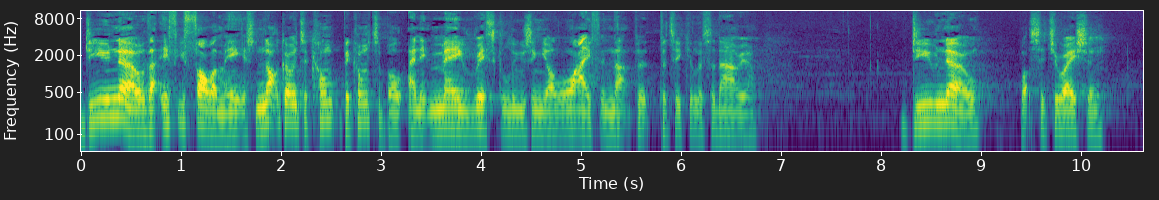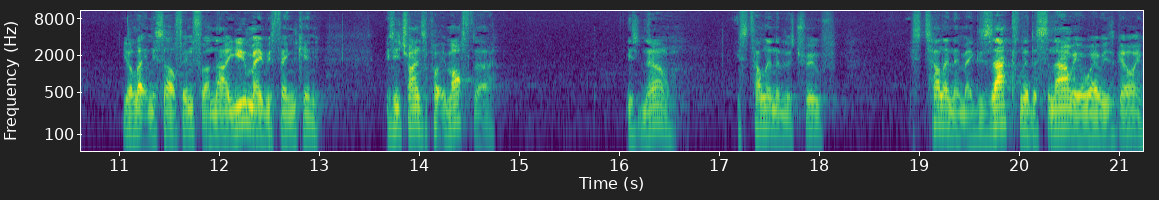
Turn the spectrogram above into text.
Do you know that if you follow me, it's not going to com- be comfortable and it may risk losing your life in that particular scenario? Do you know what situation you're letting yourself in for. Now, you may be thinking, is he trying to put him off there? He's no. He's telling him the truth. He's telling him exactly the scenario where he's going.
